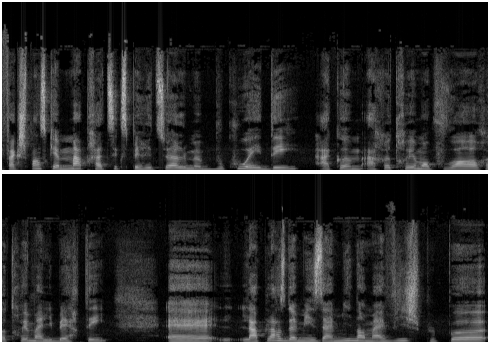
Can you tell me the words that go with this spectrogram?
fait que je pense que ma pratique spirituelle m'a beaucoup aidé à à retrouver mon pouvoir, retrouver ma liberté. Euh, la place de mes amis dans ma vie, je peux pas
